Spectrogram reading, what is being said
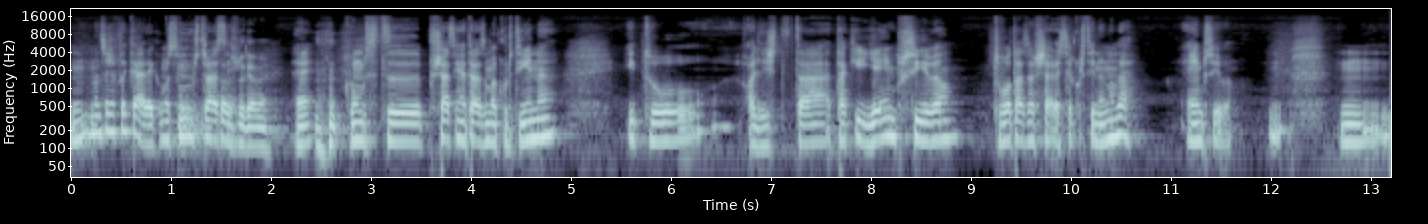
Não sei explicar, é como se me mostrassem. Explicar bem? É? Como se te puxassem atrás uma cortina e tu, olha, isto está está aqui e é impossível tu voltares a fechar essa cortina, não dá. É impossível. Hum,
